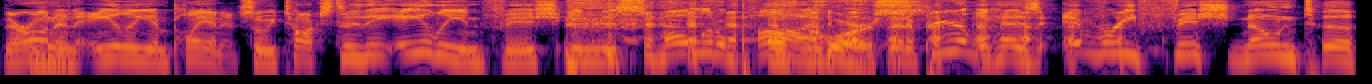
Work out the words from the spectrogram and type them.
they're on an alien planet. So he talks to the alien fish in this small little pond course. that apparently has every fish known to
